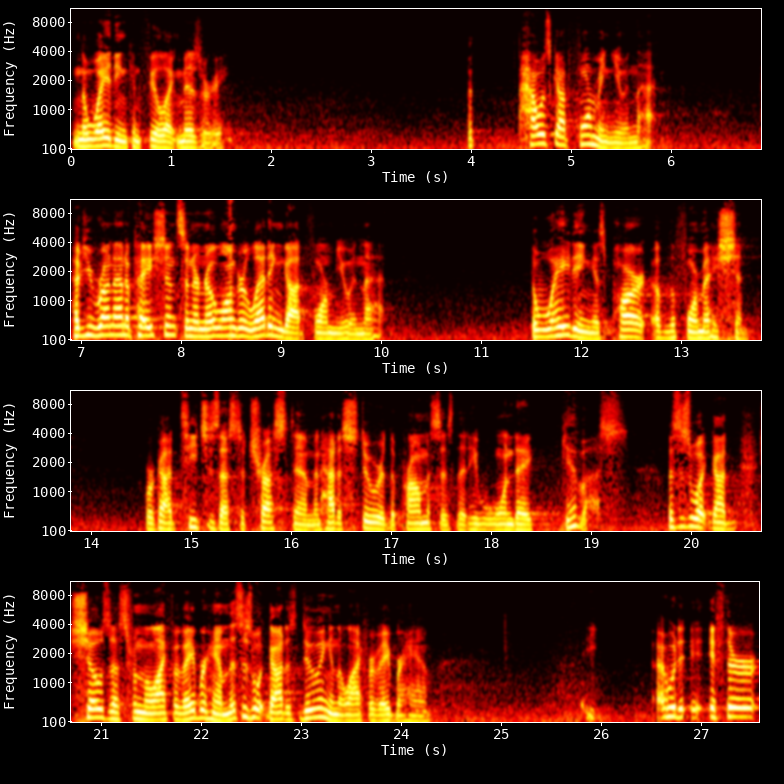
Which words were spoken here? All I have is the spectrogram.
And the waiting can feel like misery. But how is God forming you in that? Have you run out of patience and are no longer letting God form you in that? The waiting is part of the formation where God teaches us to trust Him and how to steward the promises that He will one day give us. This is what God shows us from the life of Abraham. This is what God is doing in the life of Abraham. I would, if there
